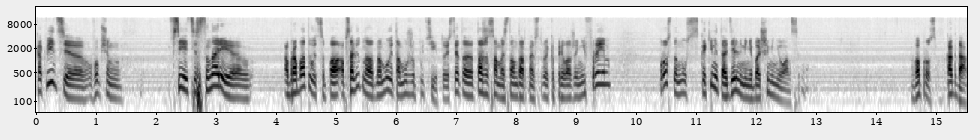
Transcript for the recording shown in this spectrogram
как видите, в общем, все эти сценарии обрабатываются по абсолютно одному и тому же пути. То есть это та же самая стандартная встройка приложений Frame, просто ну, с какими-то отдельными небольшими нюансами. Вопрос, когда?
